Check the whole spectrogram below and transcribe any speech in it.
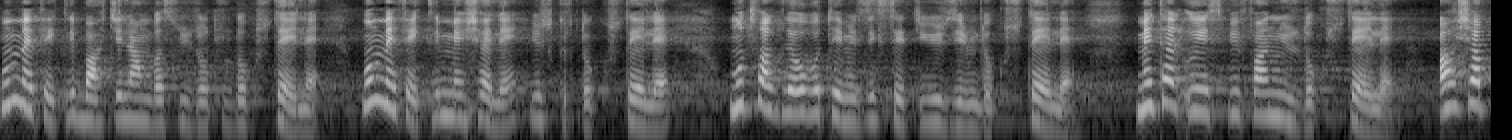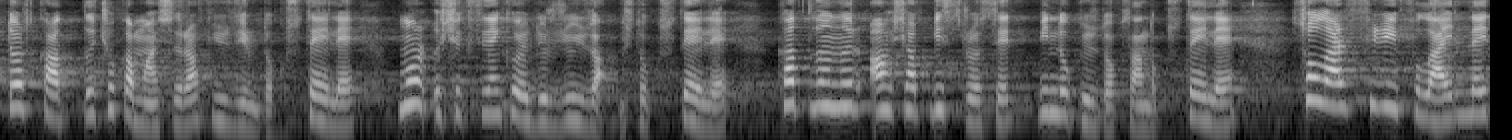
Mum efektli bahçe lambası 139 TL. Mum efektli meşale 149 TL. Mutfak lavabo temizlik seti 129 TL. Metal USB fan 109 TL. Ahşap 4 katlı çok amaçlı raf 129 TL. Mor ışık sinek öldürücü 169 TL. Katlanır ahşap bistro set 1999 TL. Solar Free Fly LED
